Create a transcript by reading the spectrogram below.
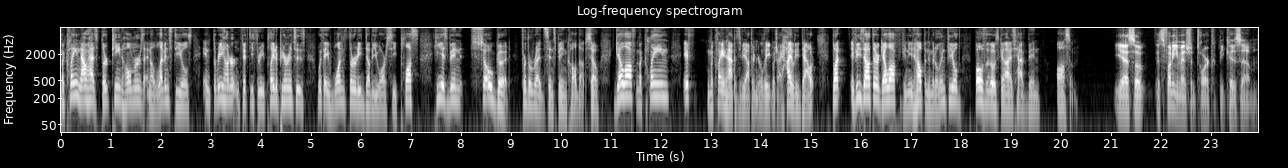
McLain now has 13 homers and 11 steals in 353 plate appearances with a 130 WRC plus. He has been so good for the Reds since being called up. So Gelof, McLain, if McLain happens to be out there in your league, which I highly doubt, but if he's out there, Gelof, if you need help in the middle infield, both of those guys have been awesome. Yeah, so it's funny you mentioned Torque because um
